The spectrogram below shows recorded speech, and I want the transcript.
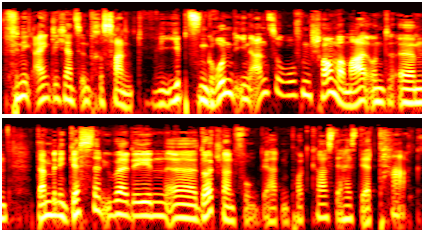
finde ich eigentlich ganz interessant. Wie gibt's einen Grund, ihn anzurufen? Schauen wir mal. Und ähm, dann bin ich gestern über den äh, Deutschlandfunk, der hat einen Podcast, der heißt Der Tag.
